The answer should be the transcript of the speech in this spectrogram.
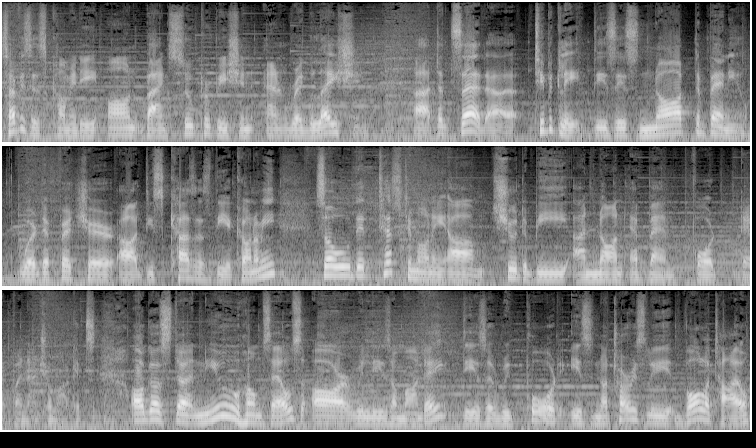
Services Committee on Bank Supervision and Regulation. Uh, that said, uh, typically this is not the venue where the chair uh, discusses the economy, so the testimony um, should be a non-event for the financial markets. August uh, new home sales are released on Monday. This uh, report is notoriously volatile,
